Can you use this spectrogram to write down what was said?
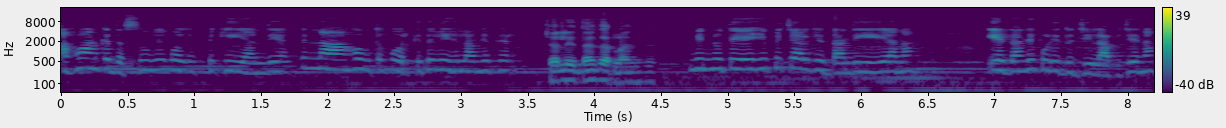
ਆਹੋ ਆਣ ਕੇ ਦੱਸੂਗੇ ਕੁਝ ਵੀ ਕੀ ਆਂਦੇ ਆ ਤੇ ਨਾ ਹੋਊ ਤਾਂ ਹੋਰ ਕਿਤੇ ਵੇਖ ਲਾਂਗੇ ਫਿਰ। ਚੱਲ ਇਦਾਂ ਕਰ ਲਾਂਗੇ ਫਿਰ। ਮੈਨੂੰ ਤੇ ਇਹੀ ਵੀ ਚੱਲ ਜਿੱਦਾਂ ਦੀ ਇਹ ਆ ਨਾ ਇਦਾਂ ਦੀ ਕੁੜੀ ਦੂਜੀ ਲੱਭ ਜੇ ਨਾ।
